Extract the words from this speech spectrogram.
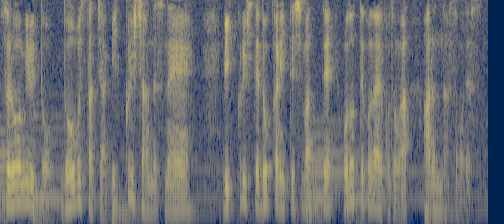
それを見ると動物たちはびっくりしちゃうんですね。びっくりしてどっかに行ってしまって戻ってこないことがあるんだそうです。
